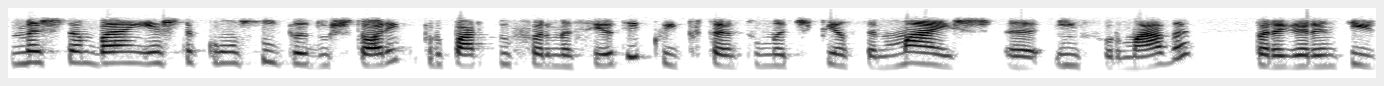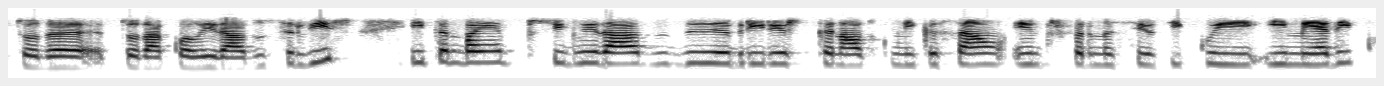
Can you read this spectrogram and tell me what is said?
mas também esta consulta do histórico por parte do farmacêutico e, portanto, uma dispensa mais uh, informada para garantir toda, toda a qualidade do serviço e também a possibilidade de abrir este canal de comunicação entre farmacêutico e, e médico,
